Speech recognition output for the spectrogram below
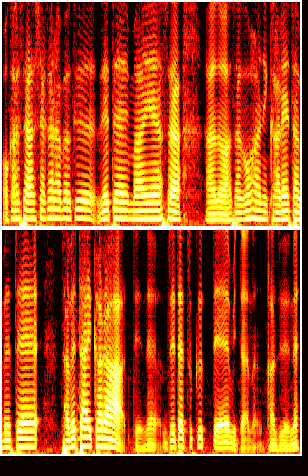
お母さん明日から僕絶対毎朝あの朝ごはんにカレー食べて食べたいからってね、絶対作ってみたいな感じでね、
